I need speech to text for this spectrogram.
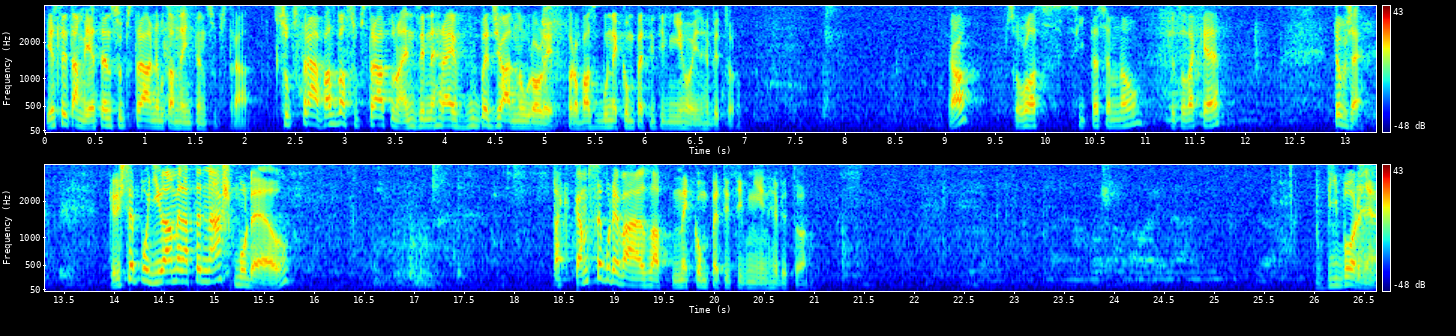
jestli tam je ten substrát nebo tam není ten substrát. Substrát, vazba substrátu na enzym nehraje vůbec žádnou roli pro vazbu nekompetitivního inhibitoru. Jo? Souhlasíte se mnou, že to tak je? Dobře. Když se podíváme na ten náš model, tak kam se bude vázat nekompetitivní inhibitor? Výborně.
